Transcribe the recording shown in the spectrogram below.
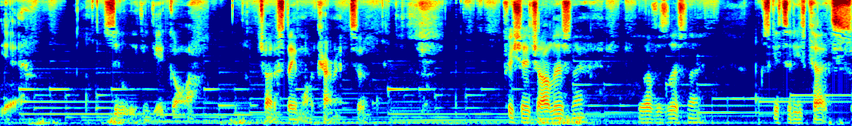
yeah. See what we can get going. Try to stay more current too. Appreciate y'all listening. Whoever's listening, let's get to these cuts.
